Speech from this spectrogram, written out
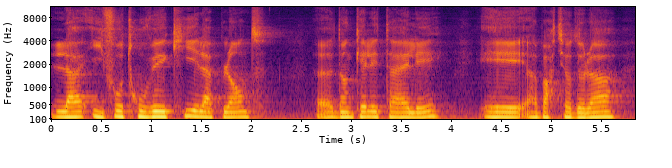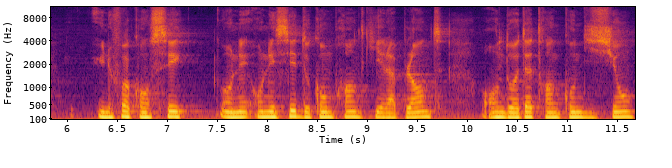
là, il faut trouver qui est la plante, dans quel état elle est, et à partir de là, une fois qu'on sait, on, est, on essaie de comprendre qui est la plante, on doit être en condition,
